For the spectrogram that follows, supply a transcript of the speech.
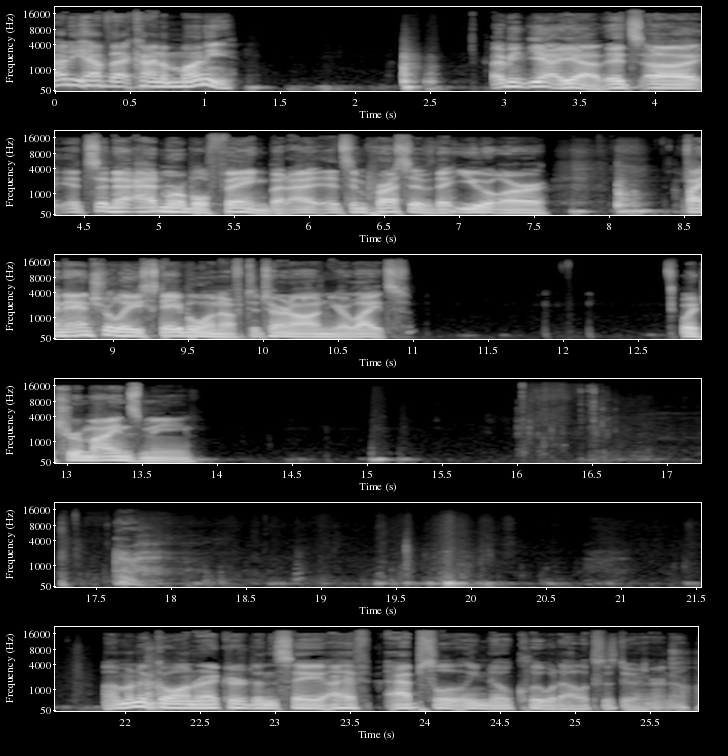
How do you have that kind of money? I mean, yeah, yeah. It's uh, it's an admirable thing, but I, it's impressive that you are financially stable enough to turn on your lights. Which reminds me, I'm gonna go on record and say I have absolutely no clue what Alex is doing right now.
